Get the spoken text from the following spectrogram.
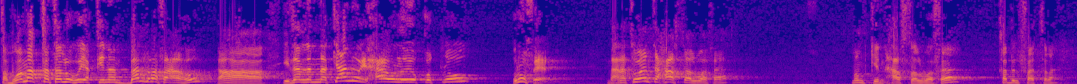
طب وما قتلوه يقينا بل رفعه؟ آه. إذا لما كانوا يحاولوا يقتلوه رفع. معناته وين حاصل الوفاة؟ ممكن حاصل الوفاة قبل فترة.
